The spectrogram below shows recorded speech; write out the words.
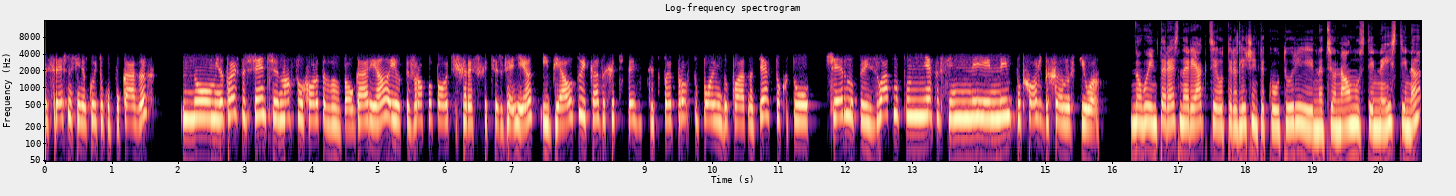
се срещнах и на които го показах но ми направи впечатление, че масово хората в България и от Европа повече харесаха червения и бялото и казаха, че тези цветове просто по-им допадат на тях, докато черното и златното някакси не, не им подхождаха на стила. Много интересна реакция от различните култури и националности наистина.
